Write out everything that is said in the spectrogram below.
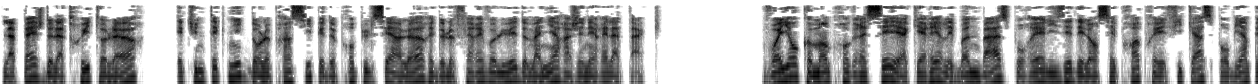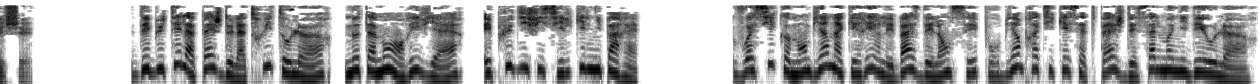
La pêche de la truite au leurre, est une technique dont le principe est de propulser un leurre et de le faire évoluer de manière à générer l'attaque. Voyons comment progresser et acquérir les bonnes bases pour réaliser des lancers propres et efficaces pour bien pêcher. Débuter la pêche de la truite au leurre, notamment en rivière, est plus difficile qu'il n'y paraît. Voici comment bien acquérir les bases des lancers pour bien pratiquer cette pêche des salmonidés au leurre.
